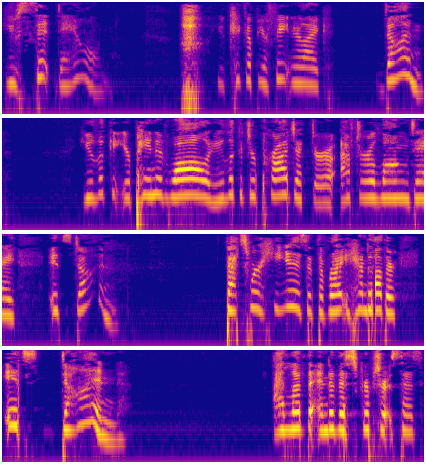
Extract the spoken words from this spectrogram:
you sit down. You kick up your feet and you're like, done you look at your painted wall or you look at your project or after a long day, it's done. That's where he is at the right hand of the Father. It's done. I love the end of this scripture. It says,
